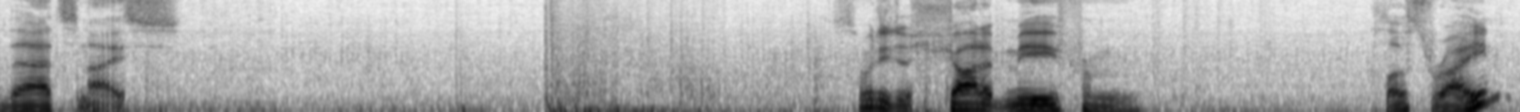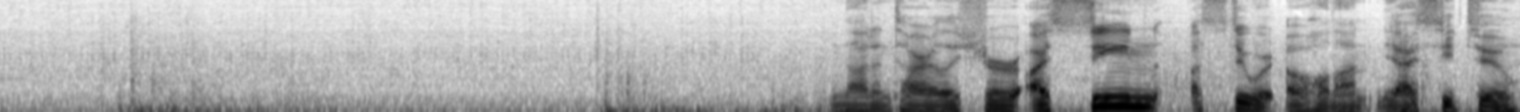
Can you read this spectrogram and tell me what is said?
That's nice. Somebody just shot at me from close right? Not entirely sure. I seen a Stuart. Oh, hold on. Yeah, I see two.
